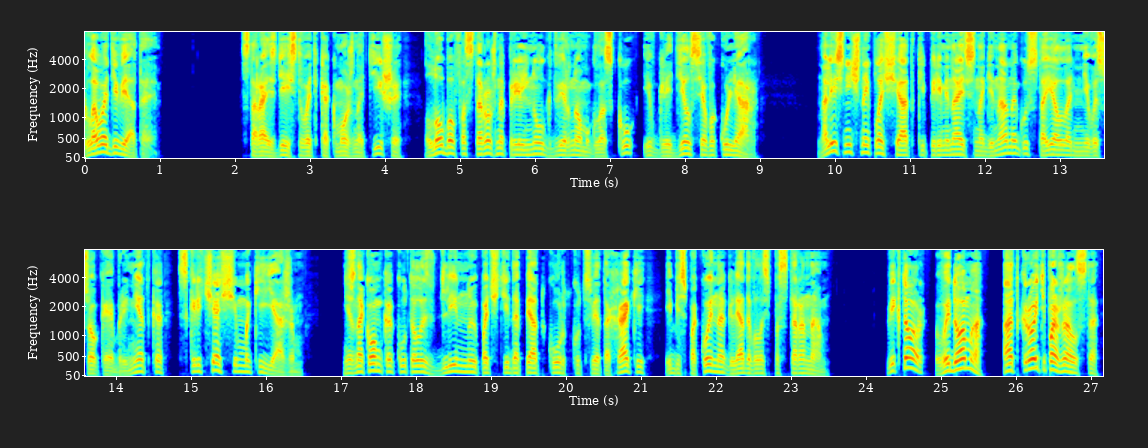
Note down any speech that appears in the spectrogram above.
Глава девятая. Стараясь действовать как можно тише, Лобов осторожно прильнул к дверному глазку и вгляделся в окуляр. На лестничной площадке, переминаясь ноги на ногу, стояла невысокая брюнетка с кричащим макияжем. Незнакомка куталась в длинную почти до пят куртку цвета хаки и беспокойно оглядывалась по сторонам. — Виктор, вы дома? Откройте, пожалуйста!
